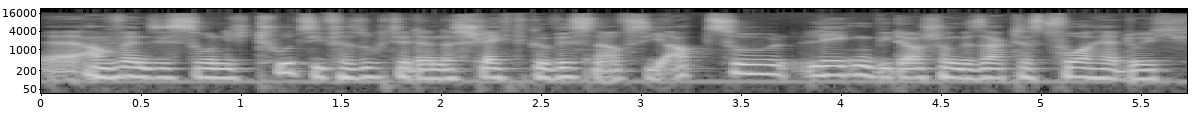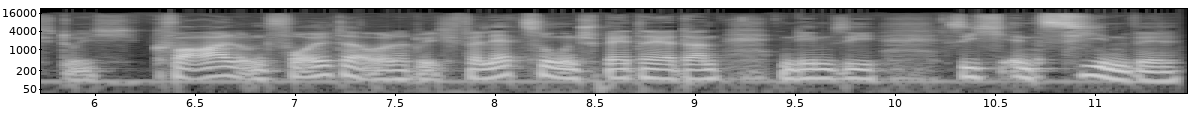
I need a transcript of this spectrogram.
äh, auch mhm. wenn sie es so nicht tut, sie versucht ja dann das schlechte Gewissen auf sie abzulegen, wie du auch schon gesagt hast, vorher durch, durch Qual und Folter oder durch Verletzung und später ja dann, indem sie sich entziehen will.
